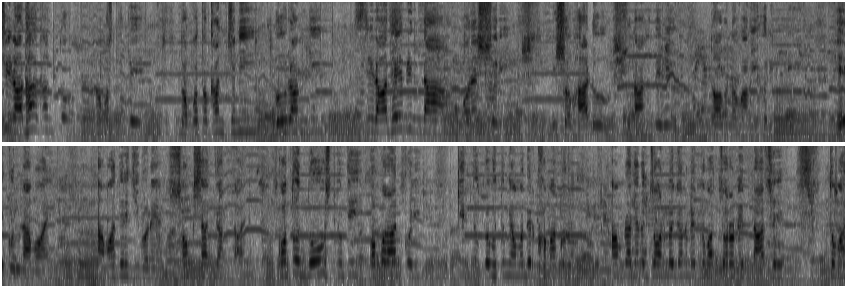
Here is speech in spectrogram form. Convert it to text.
শ্রী রাধাকান্ত। নমস্তিতে। তপত কাঞ্চনী গৌরাঙ্গী। শ্রী রাধে বৃন্দা। বনেশ্বরী। বিশ্বভাডু সুদাং দেবী। তব নমামি হরি। হে করুণাময়। আমাদের জীবনে সংসার যাত্রায় কত দোষ ত্রুটি অপরাধ করি। কিন্তু প্রভু তুমি আমাদের ক্ষমা করো। আমরা যেন জন্মে জন্মে তোমার চরণের দাস তোমার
